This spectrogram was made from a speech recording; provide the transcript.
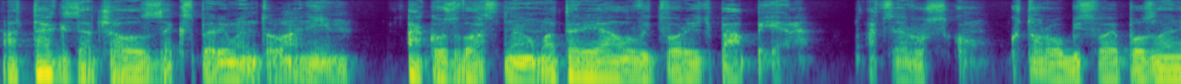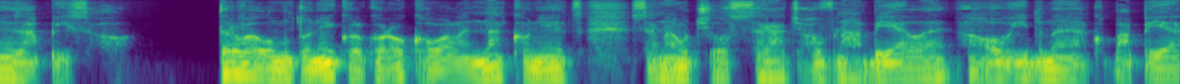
A tak začal s experimentovaním. Ako z vlastného materiálu vytvoriť papier a cerusku, ktorou by svoje poznanie zapísal. Trvalo mu to niekoľko rokov, ale nakoniec sa naučil srať hovná biele a ohybné ako papier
